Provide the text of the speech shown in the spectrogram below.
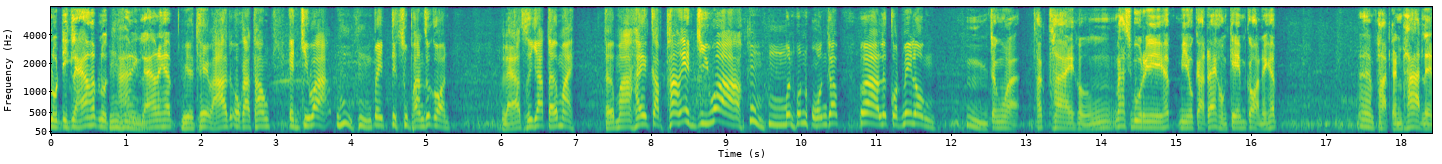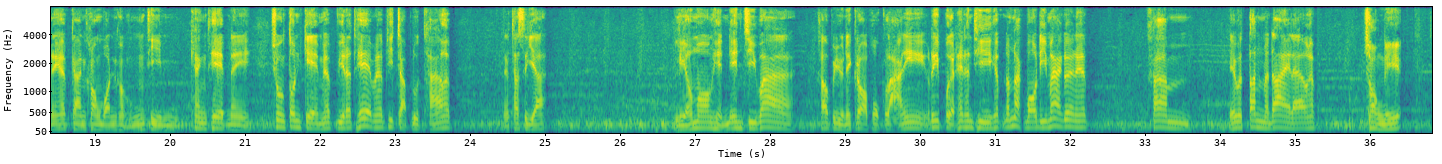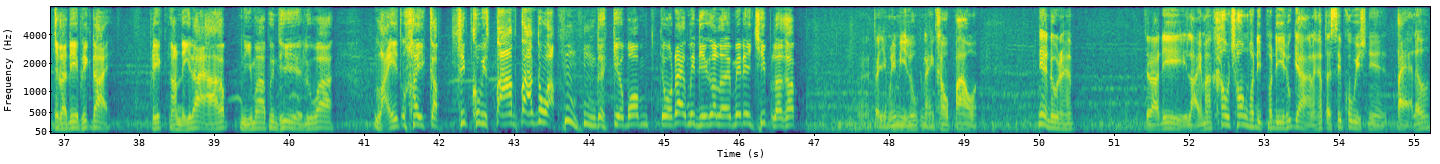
หลุดอีกแล้วครับหลุดเท้าอีกแล้วนะครับเวียเทพหาโอกาสทองเอ็นจีว่าอื้อหือไปติดสุพรรณซะก่อน แล้วสุริยะเติมใหม่ เติมมาให้กับทางเอ็นจีว่าอื้อหือมันโหนโหนๆครับ ว่าเลยกดไม่ลงอืมจังหวะทักทายของราชบุรีครับ มีโอกาสแรกของเกมก่อนนะครับอ่าผลัดกันพลาดเลยนะครับ การครองบอลของทีมแข้งเทพในช่วงต้นเกมครับวีรเทพนะครับที่จับหลุดเท้าครับแต่ทัศยะ เหลียวมองเห็นเอ็นจีว่า เข้าไปอยู่ในกรอบหกหลานี่รีบเปิดให้ทันทีครับ น้ำหนักบอลดีมากด้วยนะครับ ข้ามเอเวอร์ตันมาได้แล้วครับ ช่องนี้เจลาดีพลิกได้พลิกอะหนีได้อาครับหนีมาพื้นที่หรือว่าไหลให้กับซิปโควิสตามตามจังหวะอื้อหือแต่เกี่ยวบอมจังหวะแรกไม่ดีก็เลย ไม่ได้ชิปแล้วครับ แต่ยังไม่มีลูกไหนเข้าเป้า เนี่ยดูนะครับจราดี้ไหลมาเข้าช่องพอดิบพอดีทุกอย่างนะครับ แต่ซิปโควิชเนี่ยแตะแล้ว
